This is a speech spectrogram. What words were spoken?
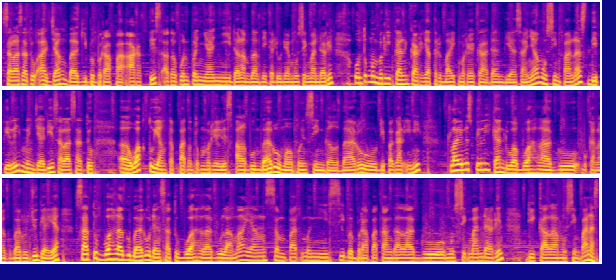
salah satu ajang bagi beberapa artis ataupun penyanyi dalam belantika dunia musik Mandarin untuk memberikan karya terbaik mereka dan biasanya musim panas dipilih menjadi salah satu uh, waktu yang tepat untuk merilis album baru maupun single baru. Di pekan ini Yunus pilihkan dua buah lagu, bukan lagu baru juga ya, satu buah lagu baru dan satu buah lagu lama yang sempat mengisi beberapa tanggal lagu musik Mandarin di kala musim panas.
